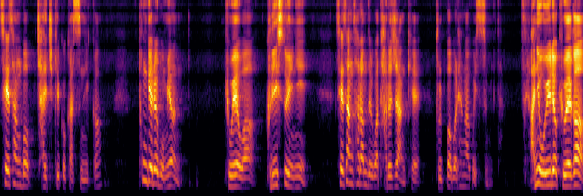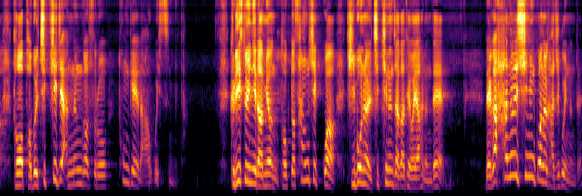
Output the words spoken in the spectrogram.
세상법 잘 지킬 것 같습니까? 통계를 보면 교회와 그리스도인이 세상 사람들과 다르지 않게 불법을 행하고 있습니다. 아니 오히려 교회가 더 법을 지키지 않는 것으로 통계에 나오고 있습니다. 그리스도인이라면 더욱더 상식과 기본을 지키는 자가 되어야 하는데 내가 하늘 시민권을 가지고 있는데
